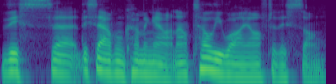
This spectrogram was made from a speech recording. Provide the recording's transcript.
this uh, this album coming out, and I'll tell you why after this song.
